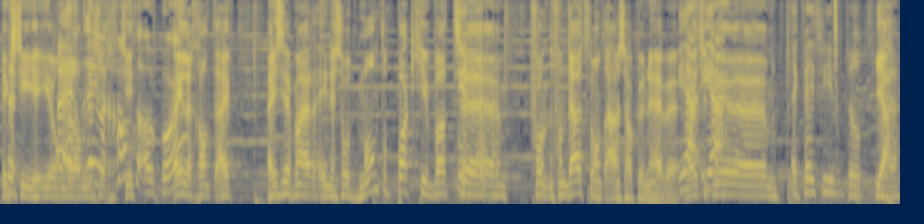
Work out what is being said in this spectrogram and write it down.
ik zie hier onder andere... elegant ook, hoor. Elegant. Hij, heeft, hij is zeg maar in een soort mantelpakje wat Ja. van, van Duitsland aan zou kunnen hebben. Ja, ja. ehm, Ik weet wie je bedoelt. ja,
